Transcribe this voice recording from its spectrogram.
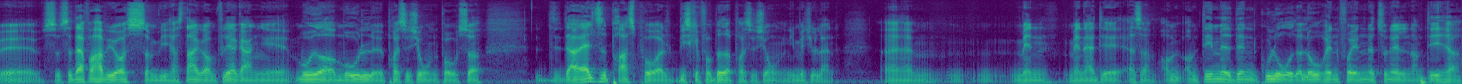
Øh, så, så derfor har vi også, som vi har snakket om flere gange, øh, måder at måle øh, præcisionen på. Så der er altid pres på, at vi skal forbedre præcisionen i Midtjylland. Men, men er det, altså, om, om det med den guldråd, der lå hen for enden af tunnelen, om det her,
